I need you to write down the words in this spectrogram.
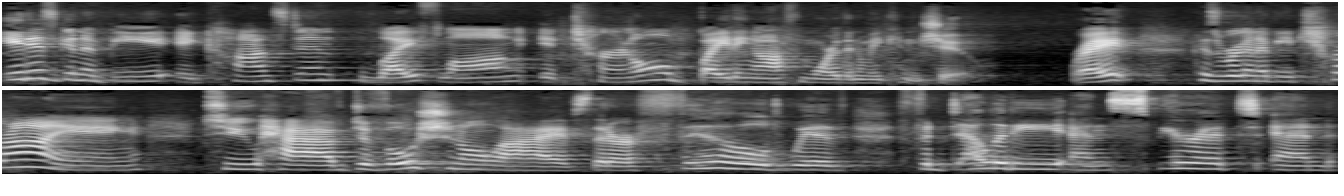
it is going to be a constant, lifelong, eternal biting off more than we can chew, right? Because we're going to be trying to have devotional lives that are filled with fidelity and spirit and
